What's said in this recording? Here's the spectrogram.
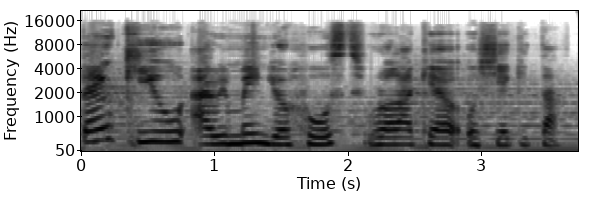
Thank you. I remain your host, Rolake Oshekita.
